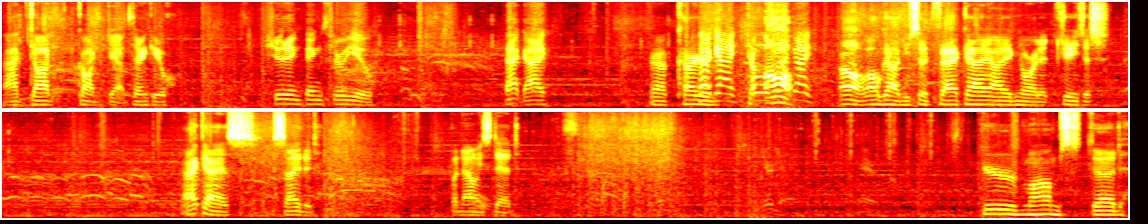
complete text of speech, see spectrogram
Ah, God. God damn, thank you. Shooting things through you. That guy. Uh, Carter. Fat guy. Oh, oh. guy. Oh, oh god, you said fat guy? I ignored it. Jesus. That guy is excited. But now he's dead. You're dead. Your mom's dead.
